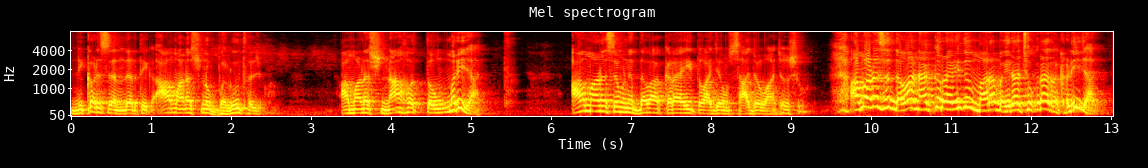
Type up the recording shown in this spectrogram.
નીકળશે અંદરથી કે આ માણસનું ભલું થજો. આ માણસ ના હોત તો હું મરી જાત. આ માણસે મને દવા કરાવી તો આજે હું સાજો વાંચો છું. આ માણસે દવા ના કરાવી તો મારા બૈરા છોકરા રખડી જાત.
